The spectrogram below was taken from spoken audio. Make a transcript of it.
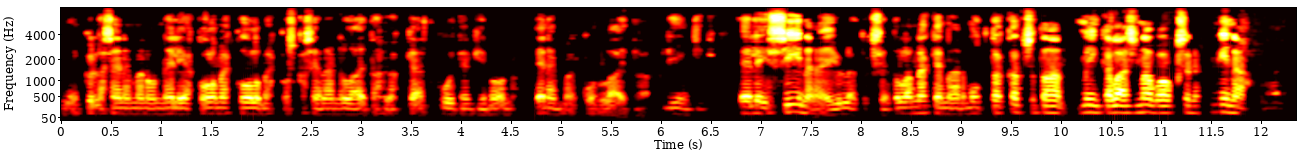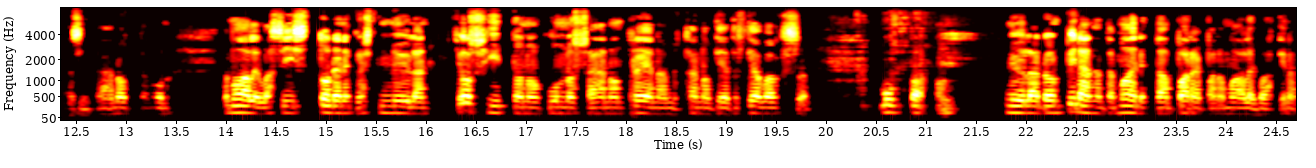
niin kyllä se enemmän on 4-3-3, koska siellä ne laitahyökkäät kuitenkin on enemmän kuin laita linkit. Eli siinä ei yllätyksiä tulla näkemään, mutta katsotaan minkälaisen avauksen minä laittaisin tähän otteluun. Ja maalilla siis todennäköisesti Nyylän, jos Hitton on kunnossa, hän on treenannut, hän on tietysti avauksessa, mutta Nyland pidän häntä mainittaan parempana maalivahtina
